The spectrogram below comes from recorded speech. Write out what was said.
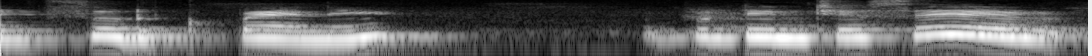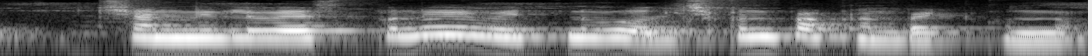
ఎగ్స్ ఉడికిపోయినాయి. ఇప్పుడు దించేసి చన్నీళ్ళు వేసుకుని వీటిని ఒలుచుకొని పక్కన పెట్టుకుందాం.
